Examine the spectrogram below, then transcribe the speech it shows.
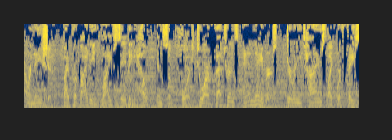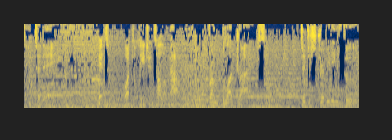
our nation by providing life saving help and support to our veterans and neighbors during times like we're facing today. It's what the Legion's all about. From blood drives to distributing food,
